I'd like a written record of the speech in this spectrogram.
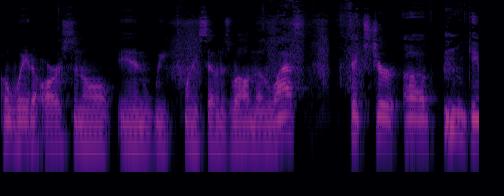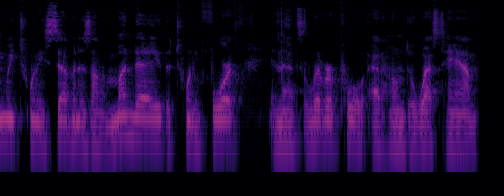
away to Arsenal in week 27 as well. And then the last fixture of game week 27 is on a Monday, the 24th, and that's Liverpool at home to West Ham.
